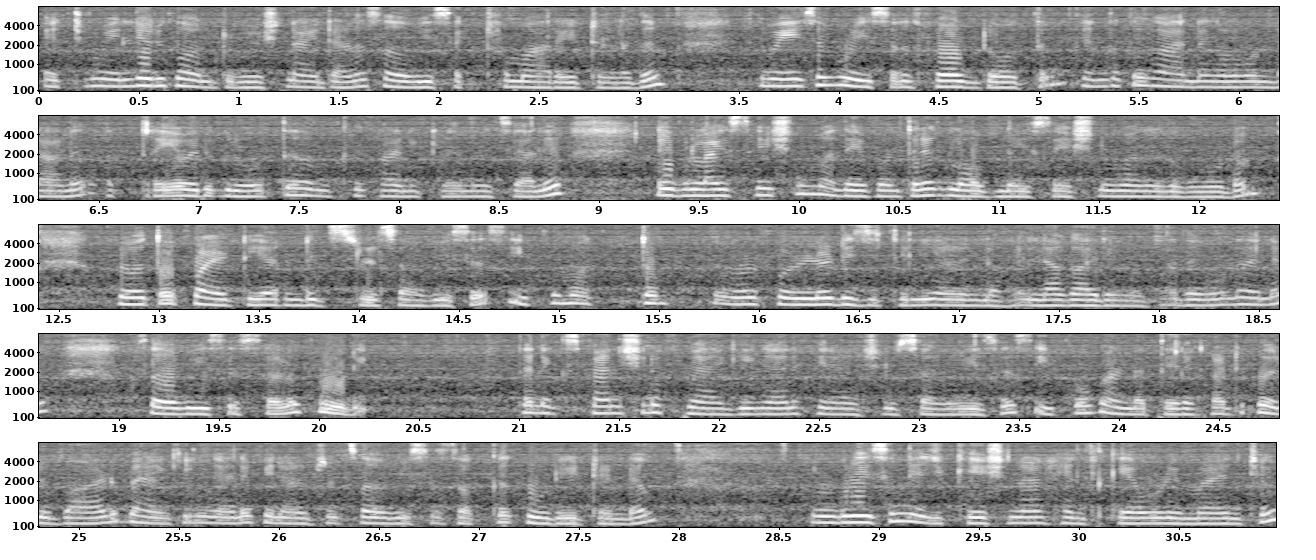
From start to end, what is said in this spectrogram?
ഏറ്റവും വലിയൊരു കോൺട്രിബ്യൂഷൻ ആയിട്ടാണ് സർവീസ് സെക്ടർ മാറിയിട്ടുള്ളത്. മേജർ റീസൺ ഫോർ ഗ്രോത്ത് എന്തൊക്കെ കാരണങ്ങൾ കൊണ്ടാണ് അത്രയും ഒരു ഗ്രോത്ത് നമുക്ക് കാണിക്കണമെന്ന് വെച്ചാൽ ലിബറലൈസേഷനും അതേപോലെ തന്നെ ഗ്ലോബലൈസേഷനും വന്നതുകൊണ്ടും growth of I T and digital services ഇപ്പോൾ മൊത്തം നമ്മൾ ഫുള്ള് ഡിജിറ്റലി ആണല്ലോ എല്ലാ കാര്യങ്ങളും അതുകൊണ്ട് തന്നെ സർവീസസുകൾ കൂടി. Then expansion of banking and financial services ഇപ്പോൾ പണ്ടത്തേനെക്കാട്ടിപ്പോൾ ഒരുപാട് ബാങ്കിങ് ആൻഡ് ഫിനാൻഷ്യൽ സർവീസസ് ഒക്കെ കൂടിയിട്ടുണ്ട്. Increase in education and health care demand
